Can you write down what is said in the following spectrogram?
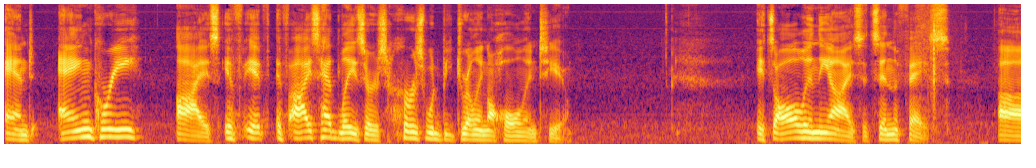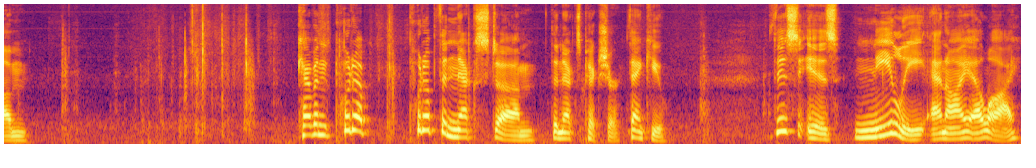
and angry eyes. If, if, if eyes had lasers, hers would be drilling a hole into you. It's all in the eyes, it's in the face. Um, Kevin, put up put up the next um, the next picture. Thank you. This is Nili N I L I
